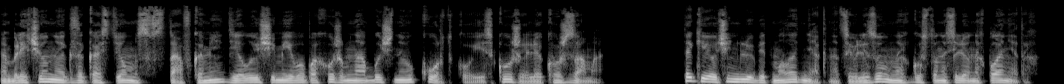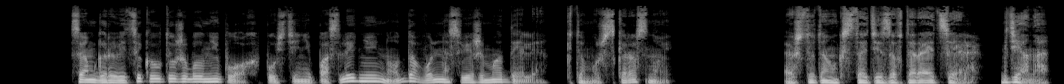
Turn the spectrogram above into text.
облегченный экзокостюм с вставками, делающими его похожим на обычную куртку из кожи или кожзама. Такие очень любит молодняк на цивилизованных густонаселенных планетах. Сам гравицикл тоже был неплох, пусть и не последний, но довольно свежей модели, к тому же скоростной. А что там, кстати, за вторая цель? Где она?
